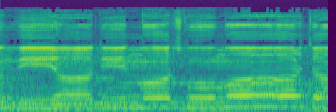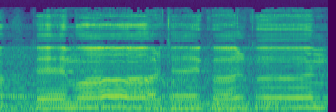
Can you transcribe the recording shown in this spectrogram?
înviat din morți cu moartea, pe moarte călcând,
